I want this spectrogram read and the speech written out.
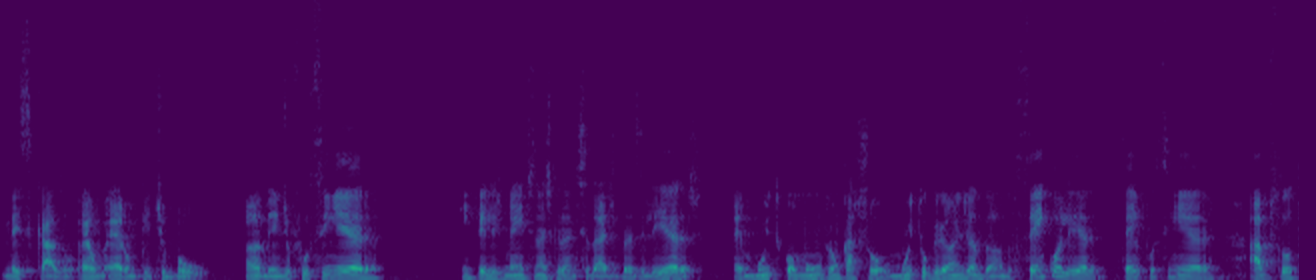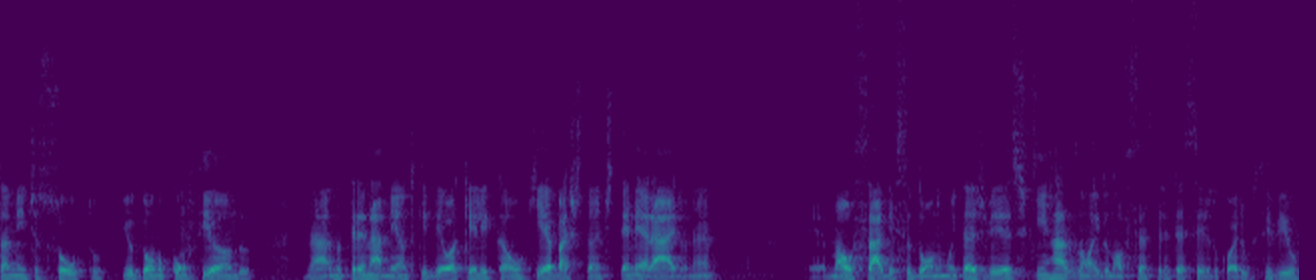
nesse caso é era um pitbull, andem de focinheira. Infelizmente, nas grandes cidades brasileiras, é muito comum ver um cachorro muito grande andando sem coleira, sem focinheira, absolutamente solto e o dono confiando na, no treinamento que deu aquele cão, que é bastante temerário, né? É, mal sabe esse dono muitas vezes que, em razão aí do 936 do Código Civil,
